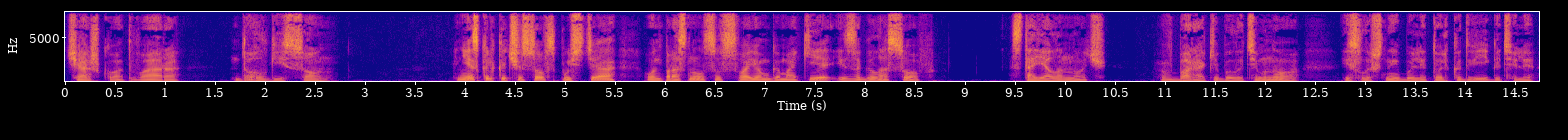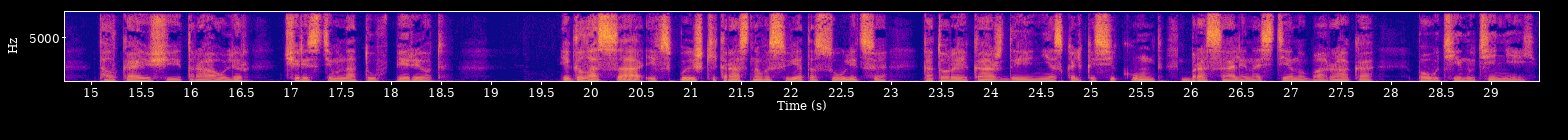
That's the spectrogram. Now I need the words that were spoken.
чашку отвара, долгий сон. Несколько часов спустя он проснулся в своем гамаке из-за голосов. Стояла ночь. В бараке было темно, и слышны были только двигатели, толкающие траулер через темноту вперед. И голоса, и вспышки красного света с улицы, которые каждые несколько секунд бросали на стену барака паутину теней.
